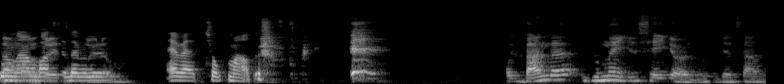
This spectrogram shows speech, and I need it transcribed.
Bundan bahsedebilirim. Evet çok mağdur. Ben de bununla ilgili şeyi gördüm geçen.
